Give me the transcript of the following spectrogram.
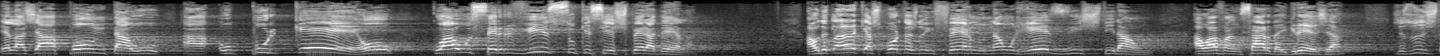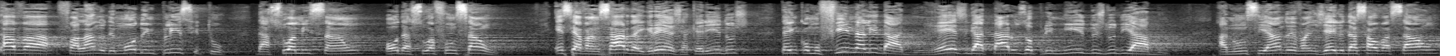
ela já aponta o, a, o porquê ou qual o serviço que se espera dela. Ao declarar que as portas do inferno não resistirão ao avançar da igreja, Jesus estava falando de modo implícito da sua missão ou da sua função. Esse avançar da igreja, queridos, tem como finalidade resgatar os oprimidos do diabo, anunciando o evangelho da salvação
